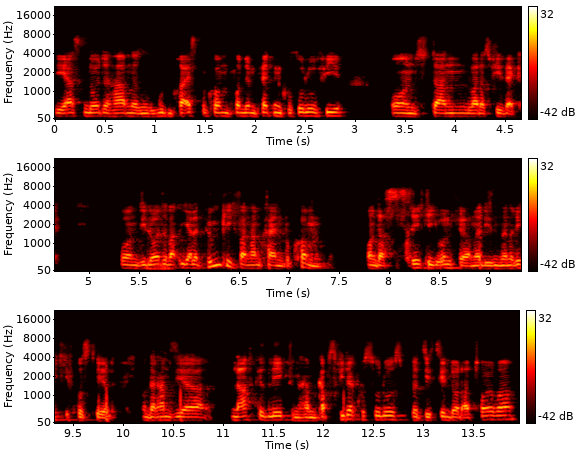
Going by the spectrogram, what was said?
Die ersten Leute haben dann einen guten Preis bekommen von dem fetten Cthulhu-Vieh und dann war das Vieh weg. Und die mhm. Leute, die alle pünktlich waren, haben keinen bekommen. Und das ist richtig unfair. Ne? Die sind dann richtig frustriert. Und dann haben sie ja nachgelegt und dann gab es wieder Cthulhus, plötzlich 10 Dollar teurer.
